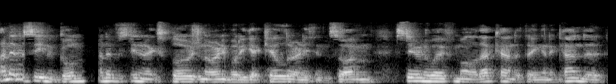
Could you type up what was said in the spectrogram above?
I never seen a gun, I never seen an explosion or anybody get killed or anything. So I'm steering away from all of that kind of thing, and it kind of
